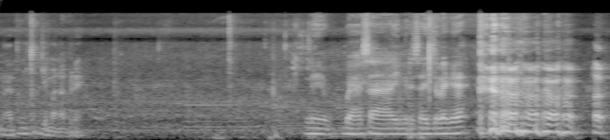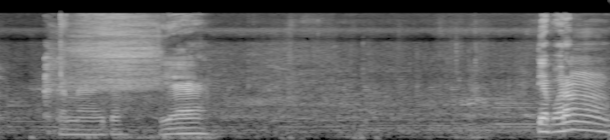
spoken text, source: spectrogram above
nah itu gimana bre Ini bahasa Inggris saya jelek ya. Karena itu ya tiap orang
